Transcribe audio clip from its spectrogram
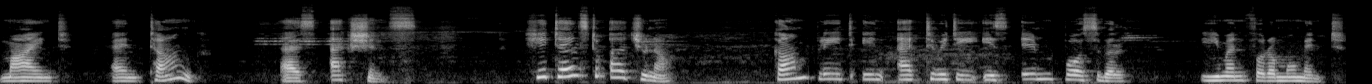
mind, and tongue as actions. He tells to Arjuna, complete inactivity is impossible even for a moment.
